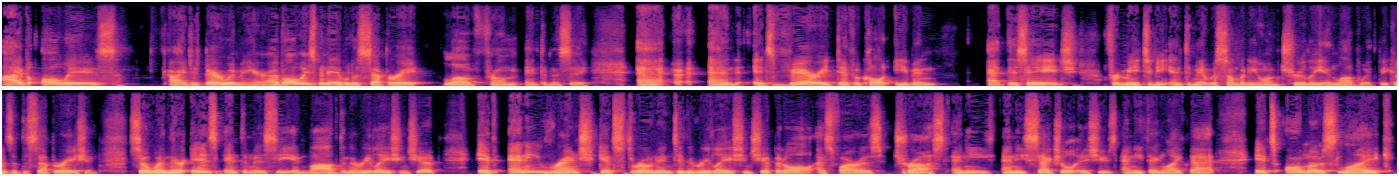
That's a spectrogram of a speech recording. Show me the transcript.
I've always all right. Just bear with me here. I've always been able to separate love from intimacy, and and it's very difficult even at this age for me to be intimate with somebody who I'm truly in love with because of the separation. So when there is intimacy involved in the relationship, if any wrench gets thrown into the relationship at all as far as trust, any any sexual issues, anything like that, it's almost like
